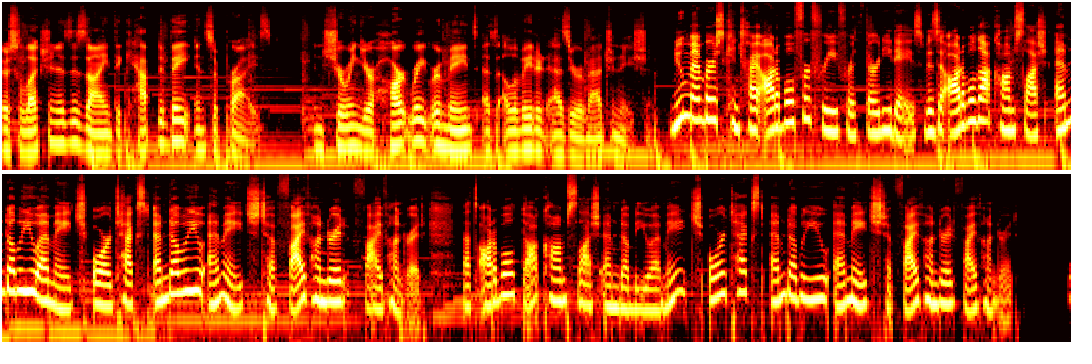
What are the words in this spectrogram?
Their selection is designed to captivate and surprise, ensuring your heart rate remains as elevated as your imagination. New members can try Audible for free for 30 days. Visit audible.com slash MWMH or text MWMH to 500 500. That's audible.com slash MWMH or text MWMH to 500 500.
